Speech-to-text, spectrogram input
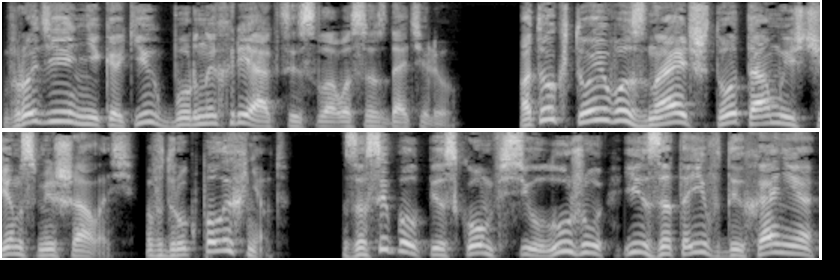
Вроде никаких бурных реакций, слава создателю. А то кто его знает, что там и с чем смешалось. Вдруг полыхнет. Засыпал песком всю лужу и, затаив дыхание,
